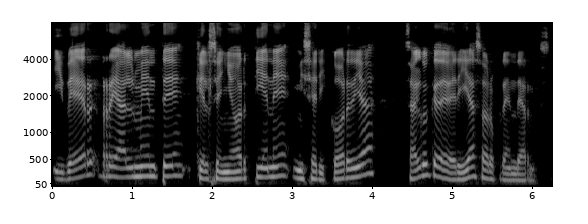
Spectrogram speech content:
Y ver realmente que el Señor tiene misericordia es algo que debería sorprendernos.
